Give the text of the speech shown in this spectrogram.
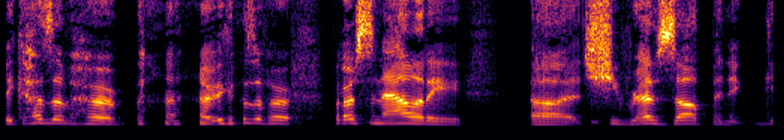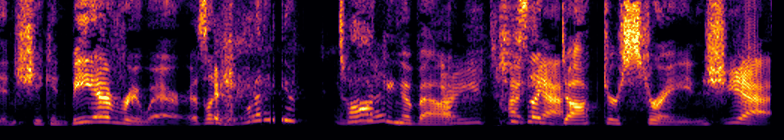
because of her because of her personality, uh, she revs up and, it, and she can be everywhere. It's like what are you talking What about? you ta- She's like yeah. Doctor Strange. Yeah,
